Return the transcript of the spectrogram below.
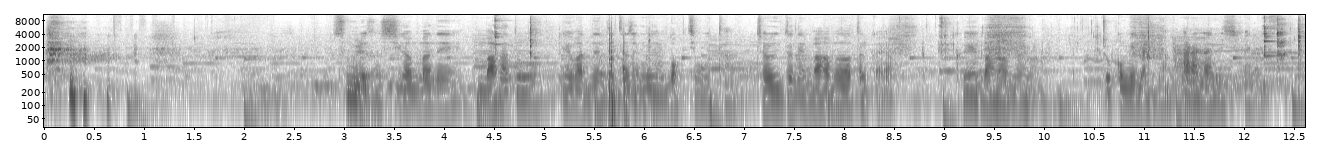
26시간 만에 마라도에 왔는데 짜장면을 먹지 못한 정영돈의 마음은 어떨까요? 그의 마음을 조금이나마 알아가는 시간이었습니다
